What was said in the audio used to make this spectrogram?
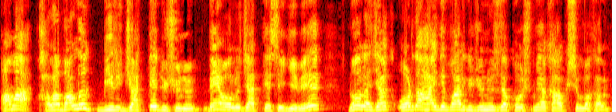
Ama kalabalık bir cadde düşünün. Beyoğlu Caddesi gibi. Ne olacak? Orada haydi var gücünüzle koşmaya kalkışın bakalım.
